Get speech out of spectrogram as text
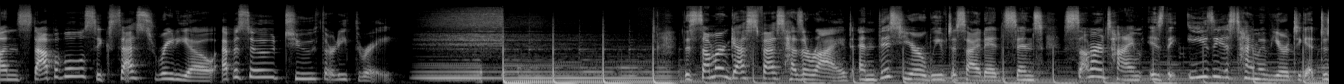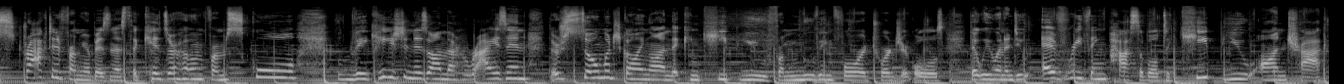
Unstoppable Success Radio, episode 233. The Summer Guest Fest has arrived, and this year we've decided since summertime is the easiest time of year to get distracted from your business. The kids are home from school, vacation is on the horizon. There's so much going on that can keep you from moving forward towards your goals that we want to do everything possible to keep you on track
